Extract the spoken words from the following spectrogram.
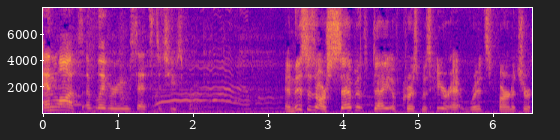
And lots of living room sets to choose from. And this is our seventh day of Christmas here at Ritz Furniture.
